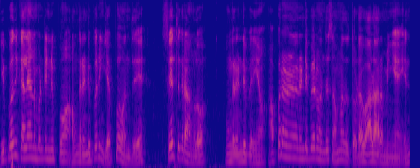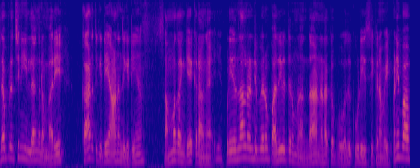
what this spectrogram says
இப்போதைக்கு கல்யாணம் பண்ணிட்டு நிற்போம் அவங்க ரெண்டு பேரும் எப்போ வந்து சேர்த்துக்கிறாங்களோ உங்கள் ரெண்டு பேரையும். அப்புறம் ரெண்டு பேரும் வந்து சம்மதத்தோட வாழ ஆரம்பிங்க. எந்த பிரச்சனையும் இல்லைங்கிற மாதிரி கார்த்திகிட்டையும் ஆனந்துக்கிட்டேயும் சம்மதம் கேட்குறாங்க எப்படி இருந்தாலும் ரெண்டு பேரும் பதிவு திருமணம் தான் நடக்க போகுது. கூடிய சீக்கிரம் வெயிட் பண்ணி பார்ப்போம்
